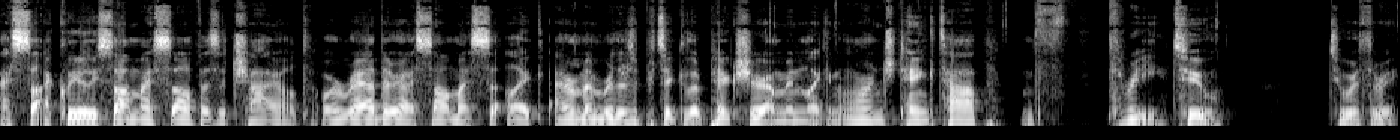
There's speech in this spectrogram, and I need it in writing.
I saw I clearly saw myself as a child or rather I saw myself like I remember there's a particular picture I'm in like an orange tank top three two two or three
